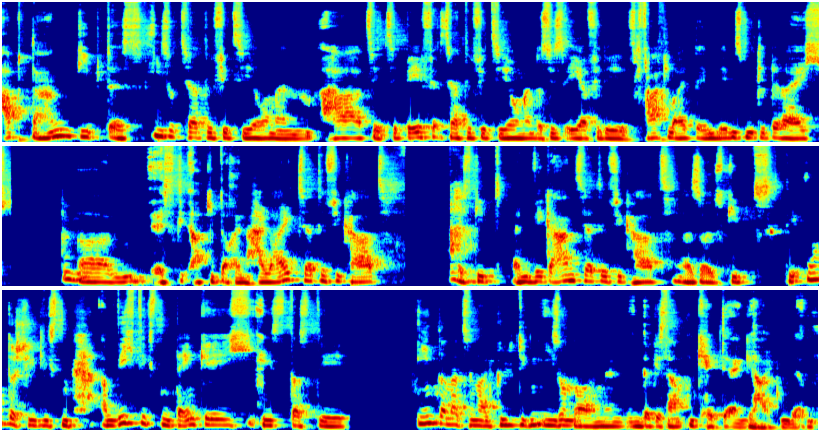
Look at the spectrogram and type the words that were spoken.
ab dann gibt es ISO-Zertifizierungen, HACCP-Zertifizierungen, das ist eher für die Fachleute im Lebensmittelbereich. Mhm. Ähm, es gibt auch ein Halal-Zertifikat. Es gibt ein Vegan-Zertifikat. Also es gibt die unterschiedlichsten. Am wichtigsten, denke ich, ist, dass die international gültigen ISO-Normen in der gesamten Kette eingehalten werden.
